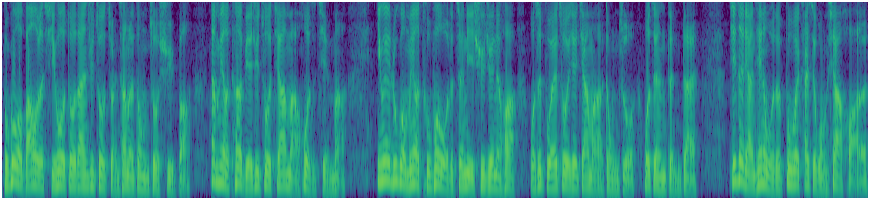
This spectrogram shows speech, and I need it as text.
不过我把我的期货多单去做转仓的动作续抱，但没有特别去做加码或者减码，因为如果没有突破我的整理区间的话，我是不会做一些加码的动作，我只能等待。接着两天呢，我的部位开始往下滑了，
